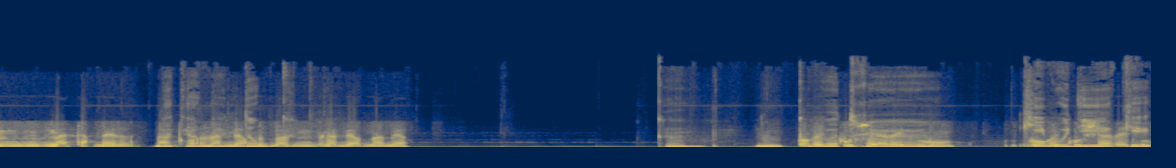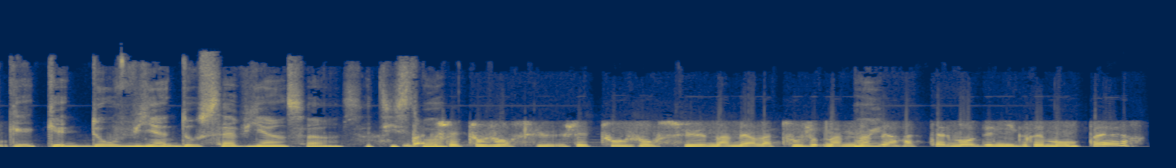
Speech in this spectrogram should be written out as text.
Maternelle. La, mère de ma, la mère de ma mère. D'accord. Donc, couché avec mon Qui vous dit d'où vient, d'où ça vient ça, cette bah, histoire J'ai toujours su, j'ai toujours su. Ma mère l'a toujours. Ma, mère a tellement dénigré mon père.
